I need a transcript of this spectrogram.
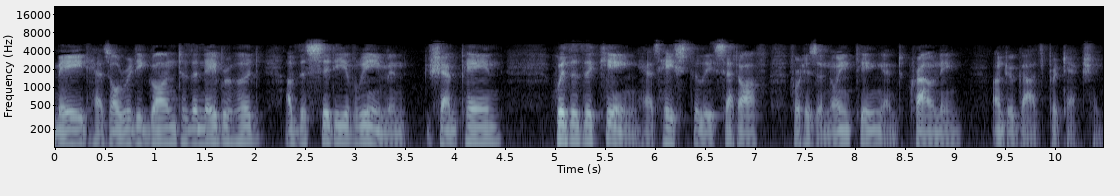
maid has already gone to the neighborhood of the city of Rheims in Champagne, whither the king has hastily set off for his anointing and crowning under God's protection.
